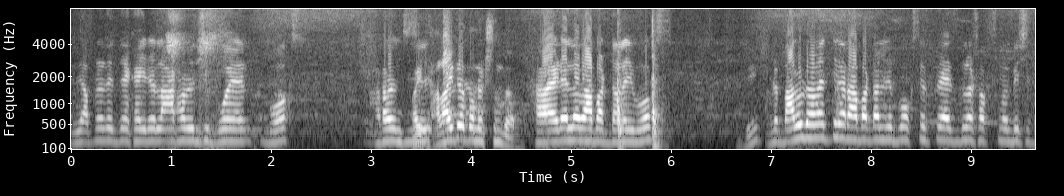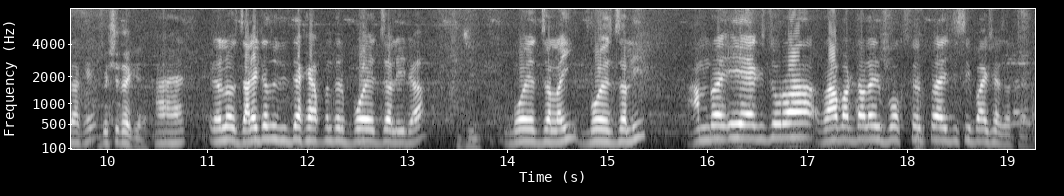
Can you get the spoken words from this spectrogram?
যদি আপনাদের দেখাই এটা হলো আঠারো ইঞ্চি বয়ের বক্স আঠারো ইঞ্চি ভাই ঢালাইটা তো অনেক সুন্দর। হ্যাঁ এটা হলো রাবার ডালাই বক্স আপনার বালু ঢালাই থেকে রাবার বক্সের প্রাইসগুলো সবসময় বেশি থাকে। বেশি থাকে? হ্যাঁ হ্যাঁ। এটা হলো জালিটা যদি দেখে আপনাদের বয়ের জালিটা। জি। বয়ের জ্বালাই বয়ের জালি আমরা এই এক জোড়া রাবার ডালের বক্সের প্রাইস দিছি বাইশ হাজার টাকা।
